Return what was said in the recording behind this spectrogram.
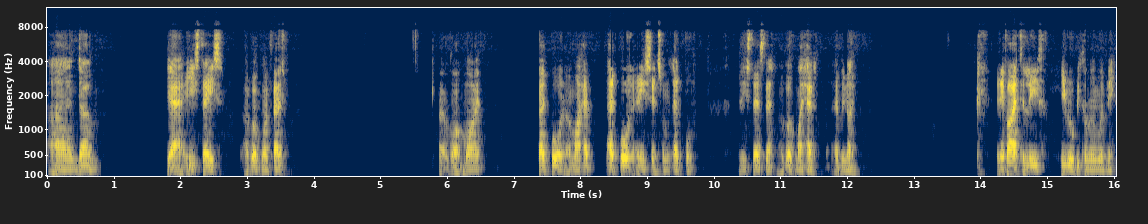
and um, yeah, he stays above my bed. I've got my bedboard and my head headboard, and he sits on the headboard, and he stays there above my head every night. And if I had to leave, he will be coming with me.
